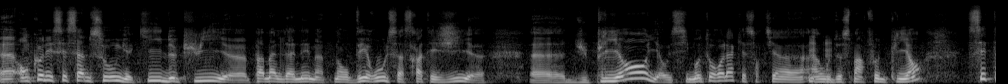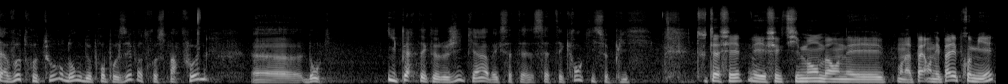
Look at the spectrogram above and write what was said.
Euh, on connaissait Samsung qui, depuis euh, pas mal d'années maintenant, déroule sa stratégie euh, du pliant. Il y a aussi Motorola qui a sorti un, ou deux smartphones pliants. C'est à votre tour donc de proposer votre smartphone. donc hyper technologique hein, avec cet, écran qui se plie. Tout à fait. Et effectivement, bah, on n'est on pas, pas les premiers,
